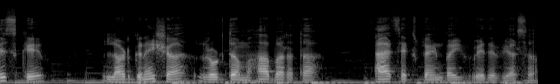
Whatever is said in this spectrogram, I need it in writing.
This cave, Lord Ganesha wrote the Mahabharata as explained by Vedavyasa.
